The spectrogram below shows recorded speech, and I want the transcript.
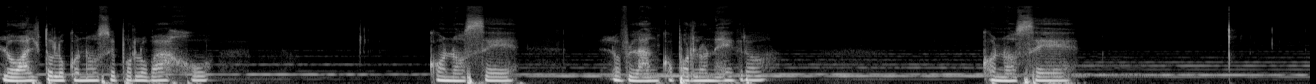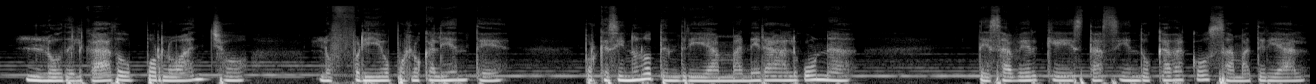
Lo alto lo conoce por lo bajo, conoce lo blanco por lo negro. Conoce lo delgado por lo ancho, lo frío por lo caliente, porque si no, no tendría manera alguna de saber qué está haciendo cada cosa material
